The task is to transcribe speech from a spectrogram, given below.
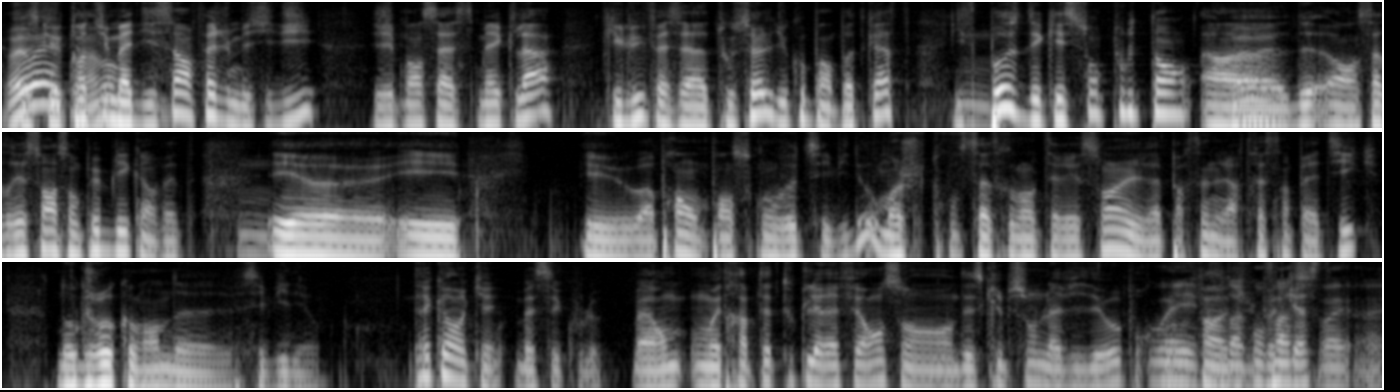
Ouais, parce ouais, que quand tu m'as dit ça, en fait, je me suis dit, j'ai pensé à ce mec-là, qui lui fait ça tout seul, du coup, pas en podcast. Il se Mm. pose des questions tout le temps euh, Ouais, ouais. de- en s'adressant à son public, en fait. Mm. Et, euh, et, et euh, après, on pense ce qu'on veut de ses vidéos. Moi, je trouve ça très intéressant et la personne a l'air très sympathique. Donc, je recommande euh, ses vidéos. D'accord, ok. Bah, c'est cool. Bah, on, on mettra peut-être toutes les références en description de la vidéo pour Ouais, enfin, du podcast. fasse. ouais, ouais.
